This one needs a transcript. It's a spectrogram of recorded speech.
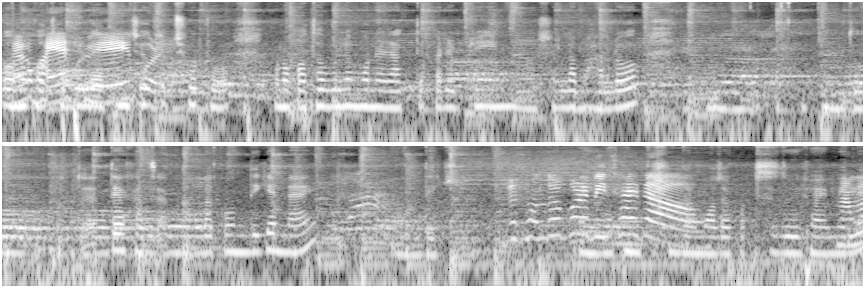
কোনো কথা বলে যেহেতু। ছোট কোনো কথা বলে মনে রাখতে পারে। ব্রেন মাসাল্লাহ ভালো। কিন্তু দেখা যাক আল্লাহ কোন দিকে নেয়। দেখি। সুন্দর করে বিছাই দাও। মজা করতেছে দুই ভাই মিলে।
